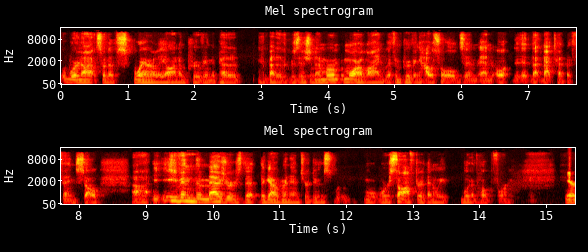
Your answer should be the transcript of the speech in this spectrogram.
were not sort of squarely on improving the competitive position and we're more aligned with improving households and and that, that type of thing so uh, even the measures that the government introduced were, softer than we would have hoped for yeah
